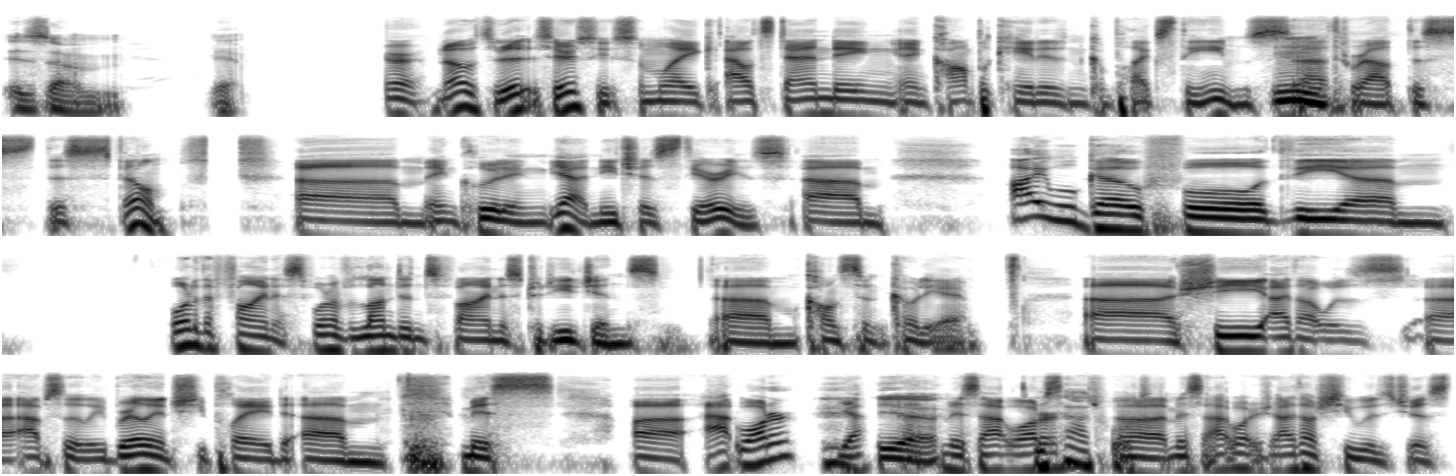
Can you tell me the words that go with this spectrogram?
is um Sure. No, it's really, seriously some like outstanding and complicated and complex themes uh, Mm. throughout this this film, um, including yeah Nietzsche's theories. Um, I will go for the um, one of the finest, one of London's finest tragedians, um, Constance Collier. Uh, she, I thought, was uh, absolutely brilliant. She played um, Miss uh, Atwater. Yeah, Yeah. uh, Miss Atwater. Miss Atwater. Uh, Miss Atwater. I thought she was just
